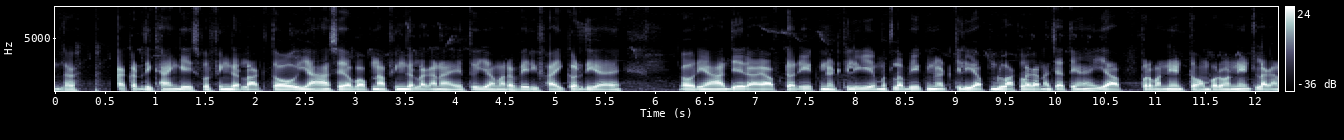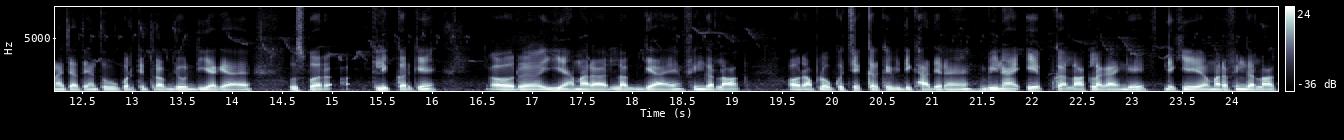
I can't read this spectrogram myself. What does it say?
लगा कर दिखाएँगे इस पर फिंगर लॉक तो यहाँ से अब अपना फिंगर लगाना है तो ये हमारा वेरीफाई कर दिया है और यहाँ दे रहा है आफ्टर एक मिनट के लिए। मतलब एक मिनट के लिए आप लॉक लगाना चाहते हैं या परमानेंट तो हम परमानेंट लगाना चाहते हैं तो ऊपर की तरफ़ जो दिया गया है उस पर क्लिक करके और ये हमारा लग गया है फिंगर लॉक। और आप लोगों को चेक करके भी दिखा दे रहे हैं। बिना ऐप का लॉक लगाएँगे। देखिए, ये हमारा फिंगर लॉक,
